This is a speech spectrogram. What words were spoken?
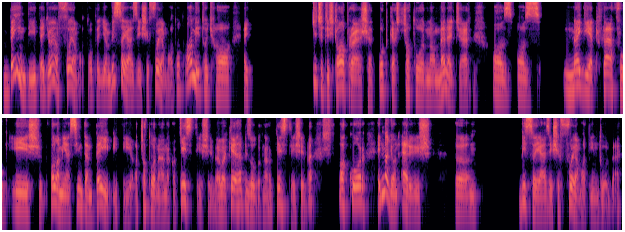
beindít egy olyan folyamatot, egy ilyen visszajelzési folyamatot, amit, hogyha egy kicsit is talpra esett podcast csatorna menedzser, az, az megért, felfog és valamilyen szinten beépíti a csatornának a készítésébe, vagy epizódoknak a készítésébe, akkor egy nagyon erős ö, visszajelzési folyamat indul be,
